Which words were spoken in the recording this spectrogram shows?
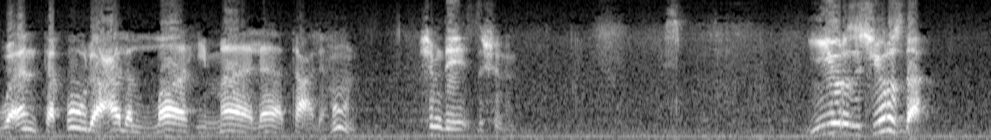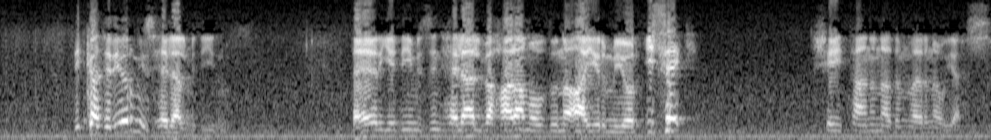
ve en tekûle alallâhi mâ lâ ta'lemûn. Şimdi düşünün. Yiyoruz içiyoruz da dikkat ediyor muyuz helal mi değil mi? Eğer yediğimizin helal ve haram olduğunu ayırmıyor isek şeytanın adımlarına uyarız.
